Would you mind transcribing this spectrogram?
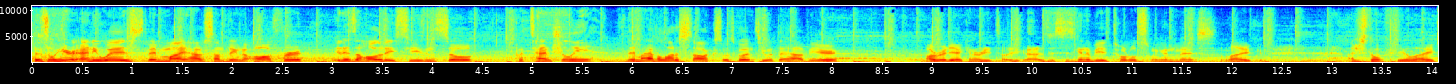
since we're here anyways, they might have something to offer. It is a holiday season, so potentially they might have a lot of stock. So let's go ahead and see what they have here. Already, I can already tell you guys, this is gonna be a total swing and miss. Like, I just don't feel like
